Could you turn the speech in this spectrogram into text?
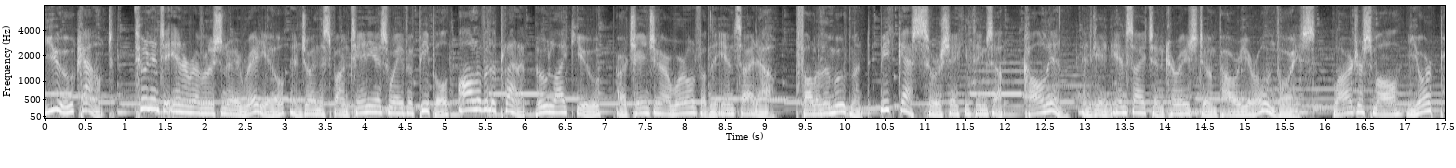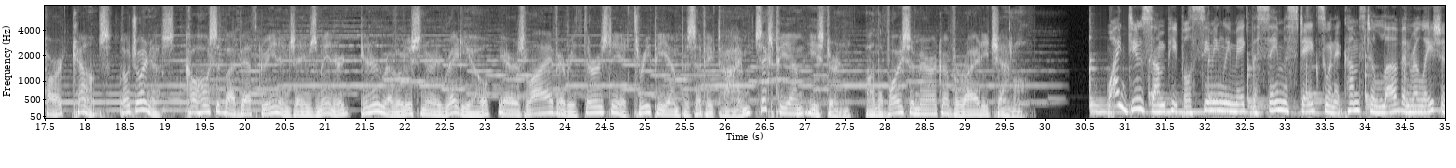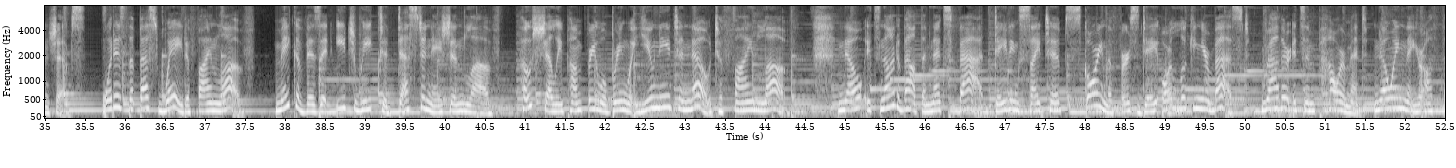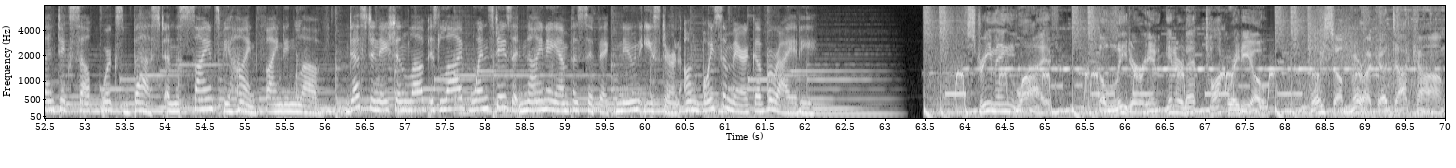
You count. Tune into Inner Revolutionary Radio and join the spontaneous wave of people all over the planet who, like you, are changing our world from the inside out. Follow the movement. Meet guests who are shaking things up. Call in and gain insights and courage to empower your own voice. Large or small, your part counts. So join us. Co-hosted by Beth Green and James Maynard, Inner Revolutionary Radio airs live every Thursday at 3 p.m. Pacific Time, 6 p.m. Eastern on the Voice America Variety Channel. Why do some people seemingly make the same mistakes when it comes to love and relationships? What is the best way to find love? Make a visit each week to Destination Love. Host Shelly Pumphrey will bring what you need to know to find love. No, it's not about the next fad, dating site tips, scoring the first date, or looking your best. Rather, it's empowerment, knowing that your authentic self works best and the science behind finding love. Destination Love is live Wednesdays at 9 a.m. Pacific, noon Eastern on Voice America Variety. Streaming live the leader in Internet talk radio. VoiceAmerica.com.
